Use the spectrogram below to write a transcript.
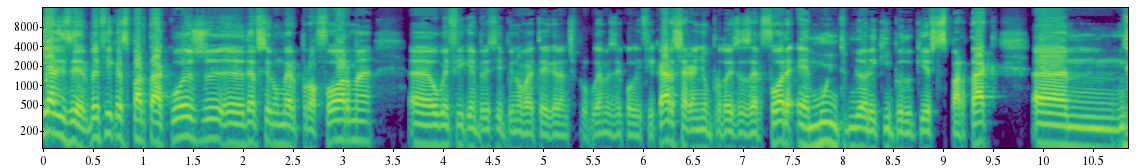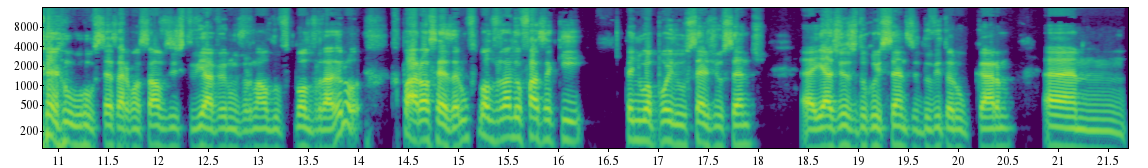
e a dizer, Benfica-Spartak hoje uh, deve ser um mero pro forma. Uh, o Benfica, em princípio, não vai ter grandes problemas em qualificar. Já ganhou por 2 a 0 fora. É muito melhor equipa do que este Spartak. Um, o César Gonçalves, isto devia haver um jornal do futebol de verdade. Eu não... Repara, ó César, o futebol de verdade eu faço aqui. Tenho o apoio do Sérgio Santos uh, e às vezes do Rui Santos e do Vitor Hugo Carmo. Um,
